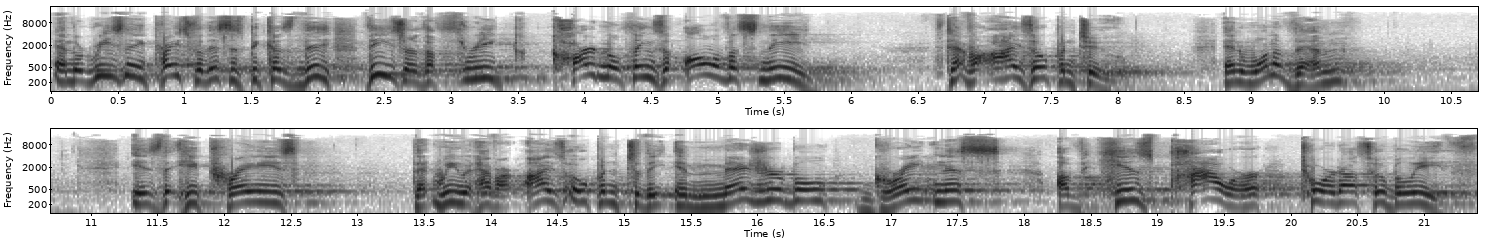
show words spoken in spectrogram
And the reason he prays for this is because the, these are the three cardinal things that all of us need to have our eyes open to. And one of them is that he prays that we would have our eyes open to the immeasurable greatness of his power toward us who believe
